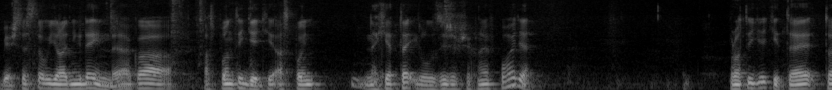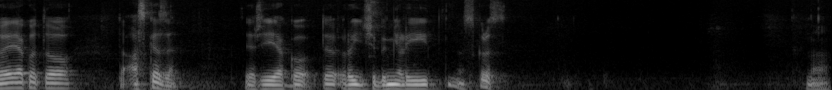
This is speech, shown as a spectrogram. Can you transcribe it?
Běžte si to udělat někde jinde, jako a, aspoň ty děti, aspoň nechytte iluzi, že všechno je v pohodě. Pro ty děti, to je, to je jako to, ta askeze, kteří jako rodiče by měli jít skrz. No.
